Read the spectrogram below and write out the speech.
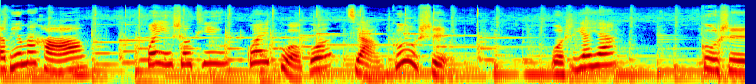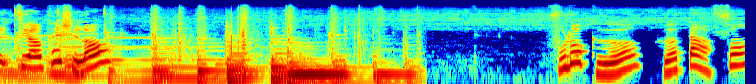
小朋友们好，欢迎收听乖果果讲故事。我是丫丫，故事就要开始喽。弗洛格和大风。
